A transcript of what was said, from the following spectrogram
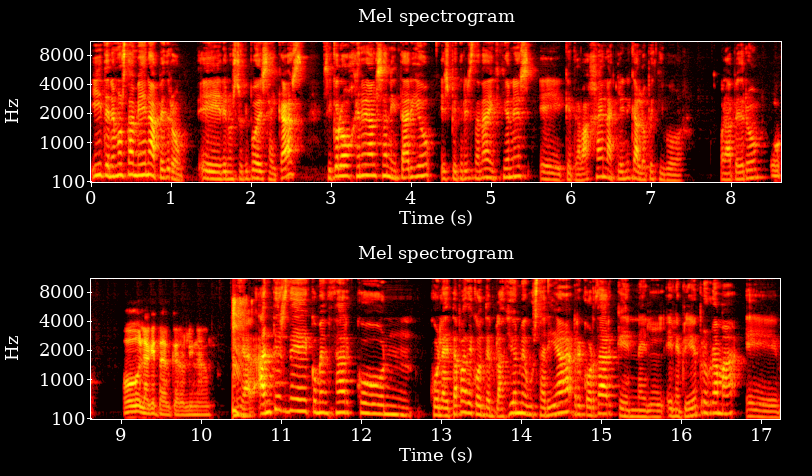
Y tenemos también a Pedro, eh, de nuestro equipo de SAICAS, psicólogo general sanitario, especialista en adicciones, eh, que trabaja en la clínica López Ibor. Hola, Pedro. Oh, hola, ¿qué tal, Carolina? antes de comenzar con, la etapa de contemplación, me gustaría recordar que en el, primer programa eh,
